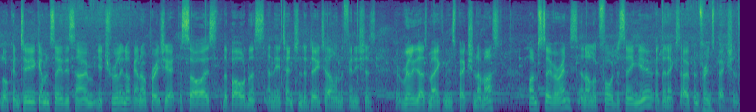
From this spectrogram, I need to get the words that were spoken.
Look, until you come and see this home, you're truly not going to appreciate the size, the boldness and the attention to detail and the finishes. It really does make an inspection a must. I'm Steve Arentz and I look forward to seeing you at the next Open for Inspection.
